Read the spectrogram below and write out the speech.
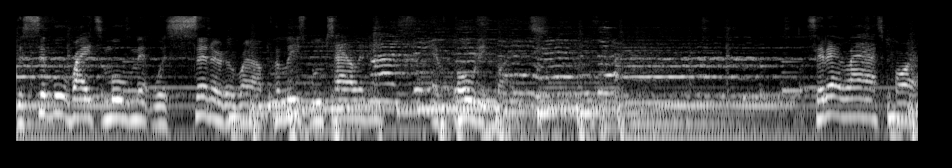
The civil rights movement was centered around police brutality and voting rights. Say that last part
